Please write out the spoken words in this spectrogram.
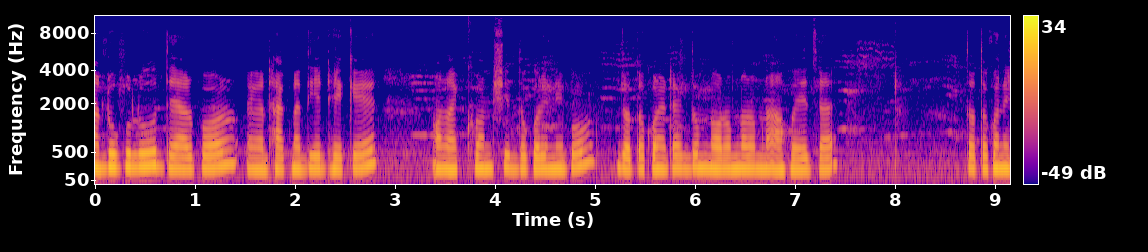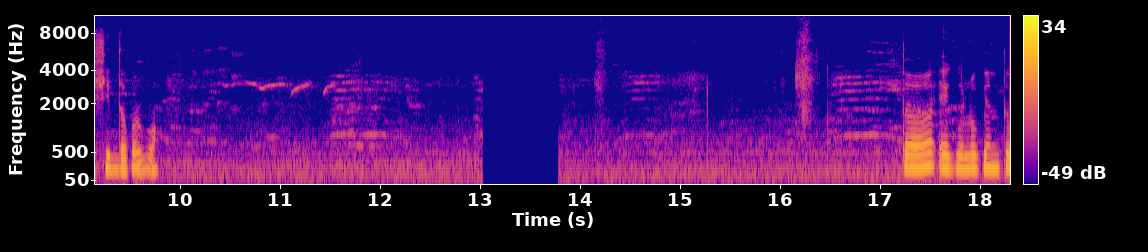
আলুগুলো দেওয়ার পর ঢাকনা দিয়ে ঢেকে অনেকক্ষণ সিদ্ধ করে নিব, যতক্ষণ এটা একদম নরম নরম না হয়ে যায়, ততক্ষণই সিদ্ধ করব। তো এগুলো কিন্তু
